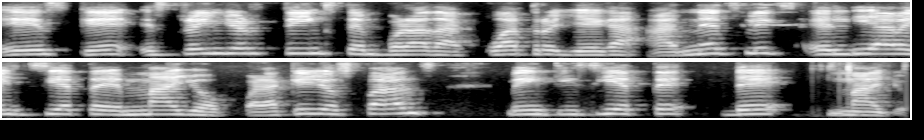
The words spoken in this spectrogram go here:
es que Stranger Things temporada 4 llega a Netflix el día 27 de mayo. Para aquellos fans, 27 de mayo.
